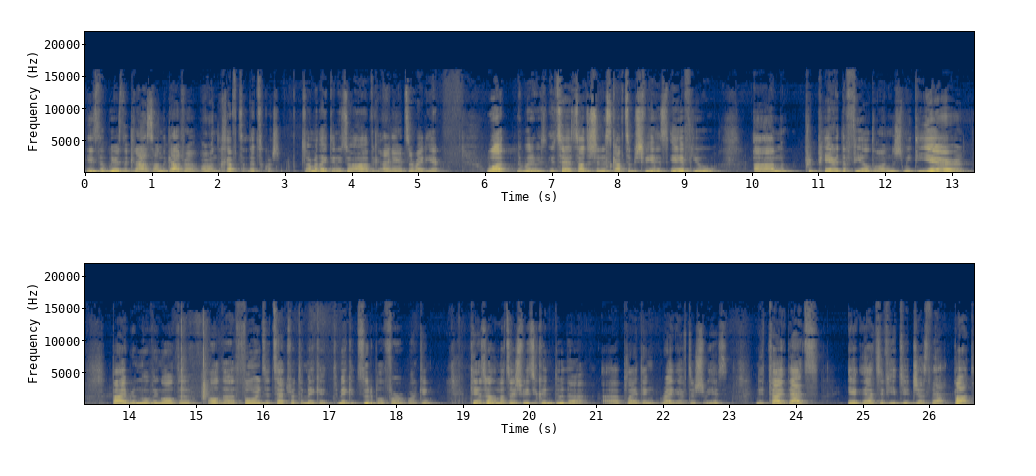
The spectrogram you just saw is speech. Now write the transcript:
Is that where's the Knas on the Gavra or on the Chefza? That's the question. So I'm relating so I'll have an answer right here. What it says, is if you um, prepare the field on Shemitah year by removing all the all the thorns, etc., to make it to make it suitable for working. Tizra l'matzah shvius, you can do the uh, planting right after shvius. That's that's if you did just that. But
